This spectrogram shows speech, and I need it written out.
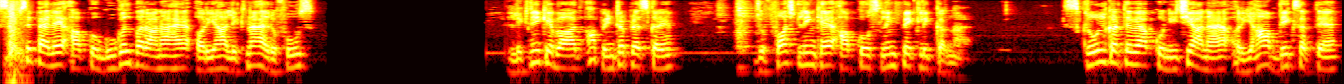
सबसे पहले आपको गूगल पर आना है और यहाँ लिखना है रूफूस लिखने के बाद आप इंटर प्रेस करें। जो फ़र्स्ट लिंक है, आपको उस लिंक पे क्लिक करना है। स्क्रॉल करते हुए आपको नीचे आना है और यहाँ आप देख सकते हैं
